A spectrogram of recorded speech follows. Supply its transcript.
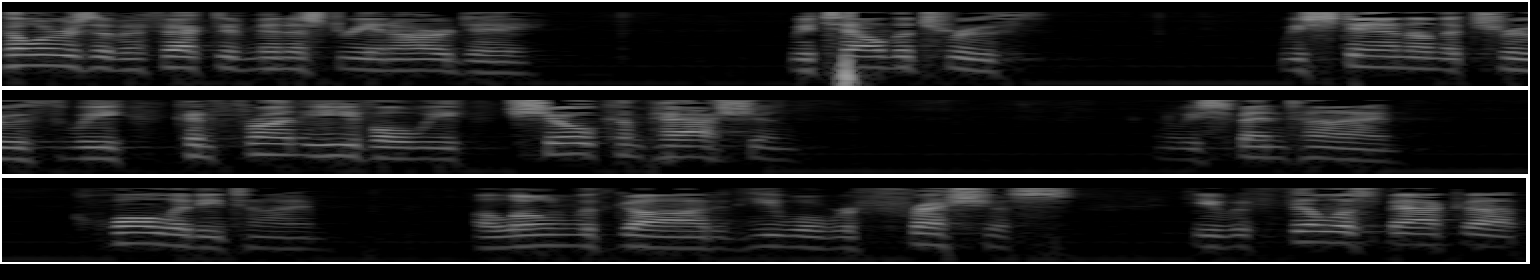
pillars of effective ministry in our day. We tell the truth. We stand on the truth. We confront evil. We show compassion. And we spend time, quality time, alone with God. And He will refresh us. He will fill us back up.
